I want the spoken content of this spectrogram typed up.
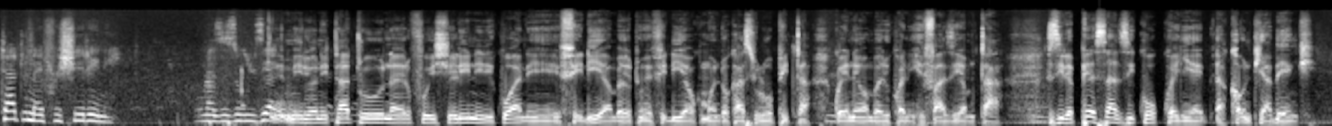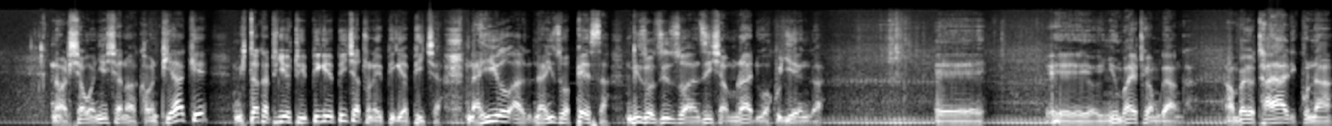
tatu na elfu ishirini unazizungumzia milioni tatu na elfu ishirini ilikuwa ni fidia ambayo tumefidia kwa mwendo kasi uliopita mm. kwa eneo ambayo ilikuwa ni hifadhi ya mtaa mm. zile pesa ziko kwenye akaunti ya benki na walishaonyesha na akaunti yake. Mkitaka tuje tuipige picha, tunaipiga picha, na hiyo na hizo pesa ndizo zilizoanzisha mradi wa kujenga e, e, nyumba yetu ya mganga ambayo tayari kuna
